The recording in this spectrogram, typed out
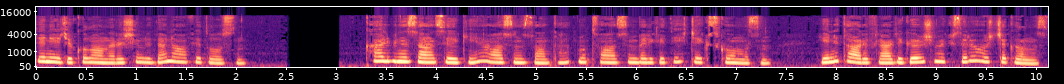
Deneyecek olanlara şimdiden afiyet olsun. Kalbinizden sevgi, ağzınızdan tat, mutfağınızın bereketi hiç eksik olmasın. Yeni tariflerde görüşmek üzere, hoşçakalınız.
